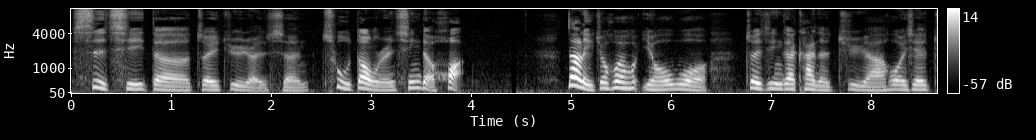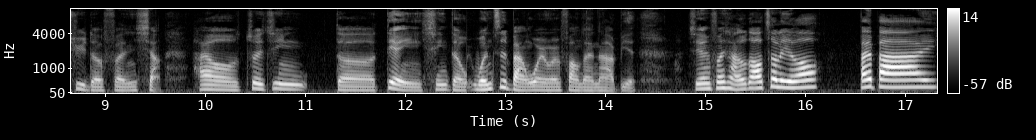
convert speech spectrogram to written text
四期的追剧人生，触动人心的话。那里就会有我最近在看的剧啊，或一些剧的分享，还有最近的电影。新的文字版我也会放在那边。今天分享就到这里喽，拜拜。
